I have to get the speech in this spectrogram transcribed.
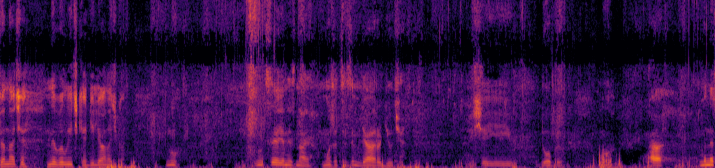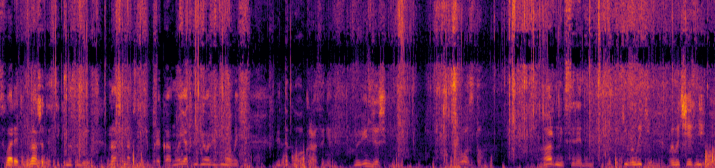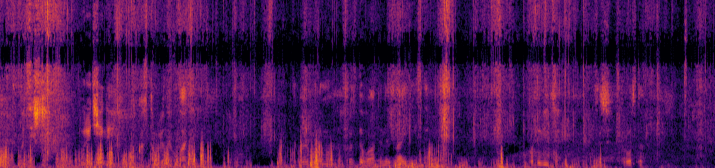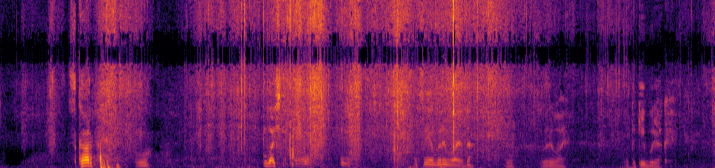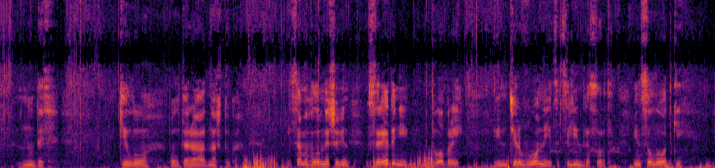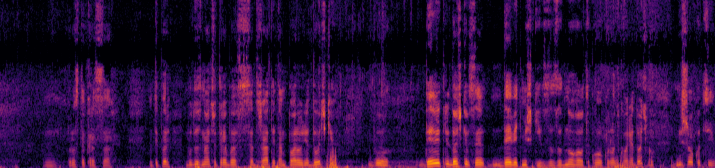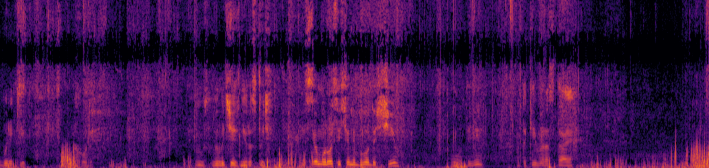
Та наче невеличка діляночка. Ну, ну це я не знаю. Може це земля родюча. Ще і добре. Ну, а мене сварять, наша ти стільки насадив, наша нам стільки буряка. Ну а як від нього відмовитися? Від такого красення. Ну він же ж просто гарний всередині. Такі великі, величезні оці ж бурячини в каструлю не влазять. Тепер будемо роздавати, не знаю, їсти. Подивіться, це ж просто скарб. О. Бачите? О, о. Оце я вириваю, да? О, вириваю. Отакий буряк. Ну десь кіло, полтора, одна штука. І саме головне, що він всередині добрий, він червоний, це циліндра сорт. Він солодкий. Просто краса. Ну тепер буду знати, що треба саджати там пару рядочків, бо 9 рядочків це 9 мішків. З, одного такого короткого рядочку мішок оцих буряків величезні ростуть. І в цьому році ще не було дощів. От, і він отакий виростає.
